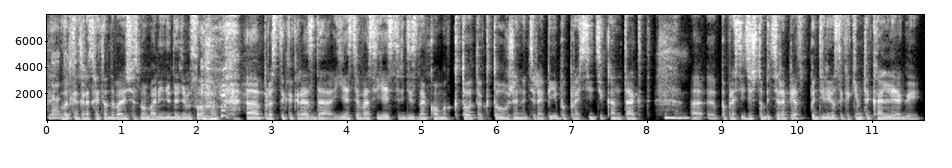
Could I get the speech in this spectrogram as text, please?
Да, вот как есть... раз хотел добавить, сейчас мы Марине дадим слово. А, просто как раз, да, если у вас есть среди знакомых кто-то, кто уже на терапии, попросите контакт, угу. попросите, чтобы терапевт поделился каким-то коллегой.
